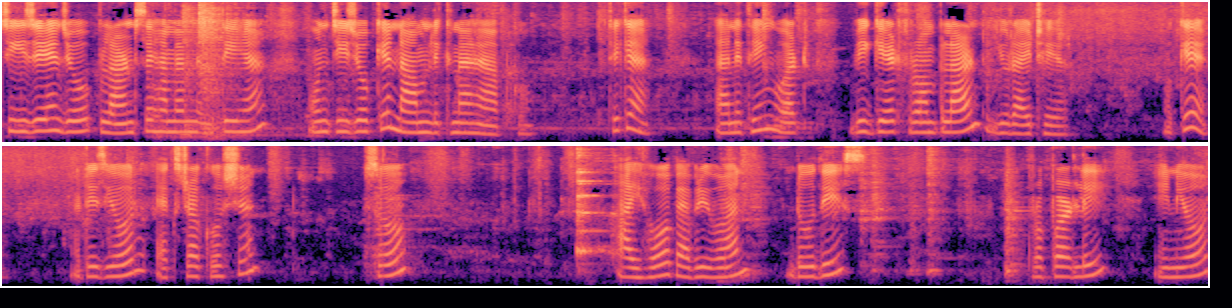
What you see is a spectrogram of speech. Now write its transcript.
चीज़ें जो प्लांट से हमें मिलती हैं, उन चीज़ों के नाम लिखना है आपको। ठीक है? Anything what we get from plant you write here okay it is your extra question so I hope everyone do this properly in your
